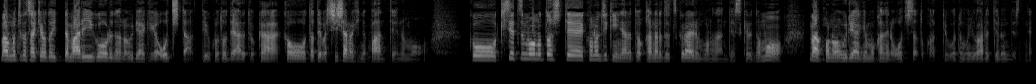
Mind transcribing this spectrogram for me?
まあもちろん先ほど言ったマリーゴールドの売り上げが落ちたっていうことであるとかこう例えば死者の日のパンっていうのもこう季節ものとしてこの時期になると必ず作られるものなんですけれどもまあこの売り上げもかなり落ちたとかっていうことも言われてるんですね。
